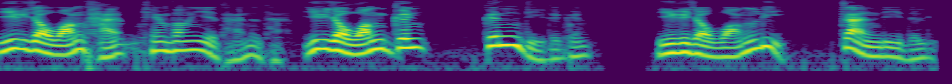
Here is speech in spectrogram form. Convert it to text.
一个叫王谭，天方夜谭的谭；一个叫王根，根底的根。一个叫王立，站立的立；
